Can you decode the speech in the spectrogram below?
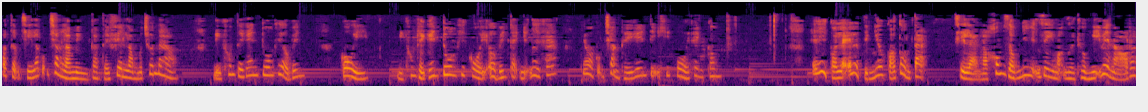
hoặc thậm chí là cũng chẳng là mình cảm thấy phiền lòng một chút nào. Mình không thấy ghen tuông khi ở bên cô ấy. Mình không thấy ghen tuông khi cô ấy ở bên cạnh những người khác, nhưng mà cũng chẳng thấy ghen tị khi cô ấy thành công. Thế thì có lẽ là tình yêu có tồn tại, chỉ là nó không giống như những gì mọi người thường nghĩ về nó rồi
